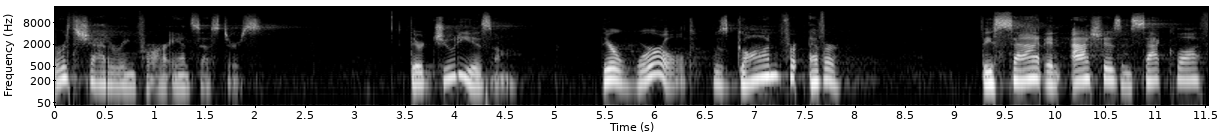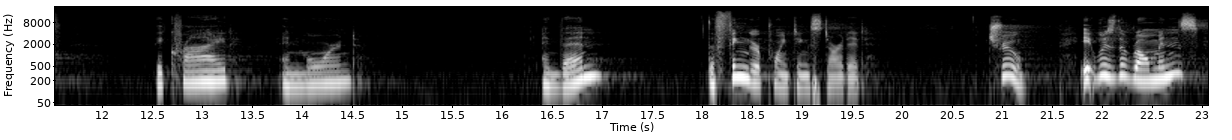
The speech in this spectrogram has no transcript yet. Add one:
earth shattering for our ancestors. Their Judaism, their world was gone forever. They sat in ashes and sackcloth, they cried and mourned. And then the finger pointing started. True, it was the Romans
